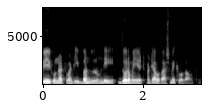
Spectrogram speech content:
వీరికి ఉన్నటువంటి ఇబ్బందుల నుండి దూరమయ్యేటువంటి అవకాశం ఎక్కువగా ఉంటుంది.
